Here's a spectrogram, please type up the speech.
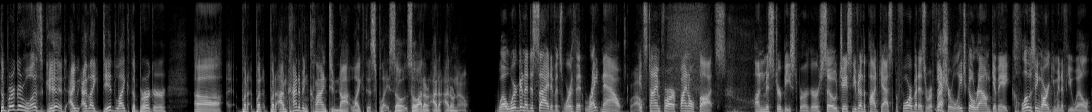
the burger was good. I I like did like the burger uh but but but i'm kind of inclined to not like this place so so i don't i don't, I don't know Well, we're going to decide if it's worth it right now. Wow. It's time for our final thoughts on Mr. Beast Burger. So, Jason, you've done the podcast before, but as a refresher, we'll each go around giving a closing argument, if you will,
